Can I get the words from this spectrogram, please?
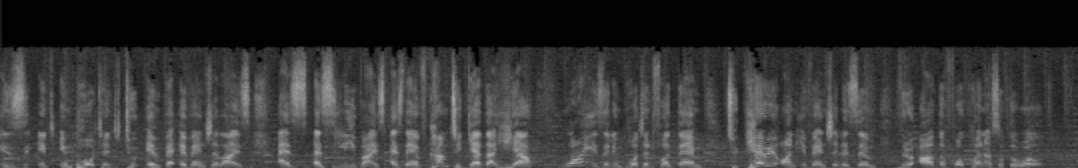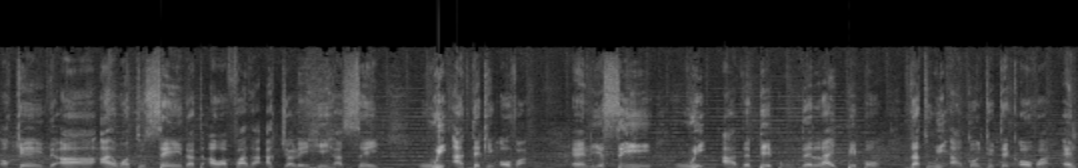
is it important to evangelize as, as Levites, as they have come together here? Why is it important for them to carry on evangelism throughout the four corners of the world? Okay, the, uh, I want to say that our father actually he has said we are taking over, and you see we are the people, the light people that we are going to take over and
